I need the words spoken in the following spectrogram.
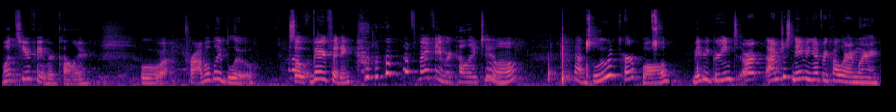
What's your favorite color? Ooh, probably blue. So very fitting. That's my favorite color too. Aw. Yeah, blue and purple. Maybe green, or I'm just naming every color I'm wearing.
